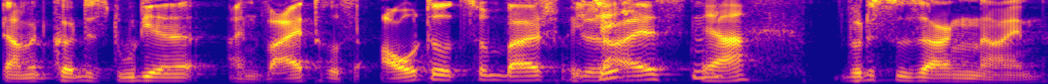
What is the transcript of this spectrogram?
Damit könntest du dir ein weiteres Auto zum Beispiel Richtig? leisten. Ja. Würdest du sagen, nein?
